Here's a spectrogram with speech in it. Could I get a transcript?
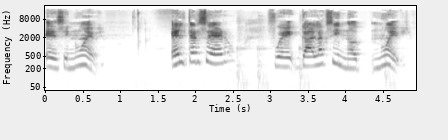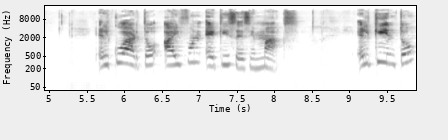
S9. El tercero fue Galaxy Note 9. El cuarto iPhone XS Max. El quinto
